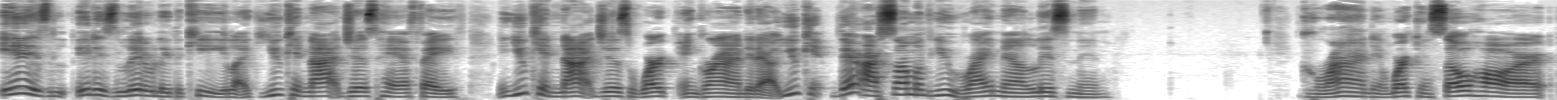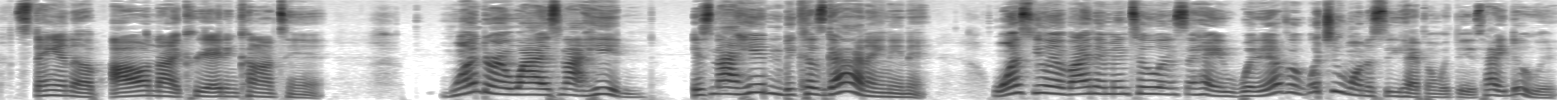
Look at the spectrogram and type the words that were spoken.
it is it is literally the key like you cannot just have faith and you cannot just work and grind it out you can there are some of you right now listening grinding working so hard staying up all night creating content wondering why it's not hidden it's not hidden because god ain't in it. Once you invite him into it and say hey whatever what you want to see happen with this hey do it?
